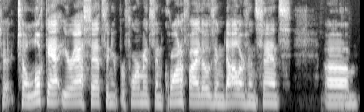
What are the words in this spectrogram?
to, to look at your assets and your performance and quantify those in dollars and cents um,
